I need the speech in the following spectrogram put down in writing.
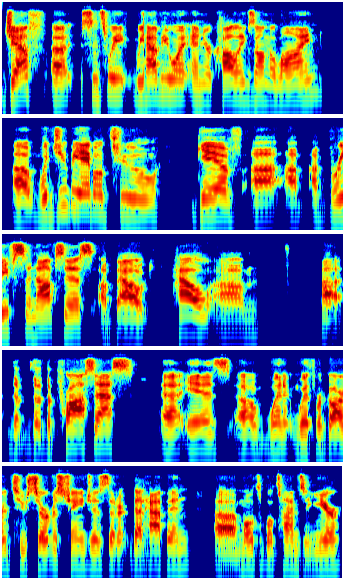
Jeff, uh, since we, we have you and your colleagues on the line, uh, would you be able to give uh, a, a, brief synopsis about how um, uh, the, the, the process uh, is uh, when it, with regard to service changes that are, that happen multiple times a year?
